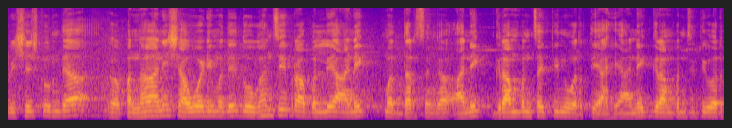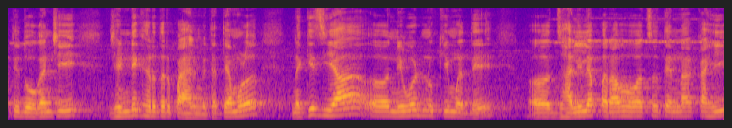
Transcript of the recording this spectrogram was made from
विशेष करून त्या पन्हाळा आणि शाहूवाडीमध्ये दोघांचेही प्राबल्य अनेक मतदारसंघ अनेक ग्रामपंचायतींवरती आहे. अनेक ग्रामपंचायतीवरती दोघांचीही झेंडे खरं तर पाहायला मिळतात. त्यामुळं नक्कीच या निवडणुकीमध्ये झालेल्या पराभवाचं त्यांना काही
